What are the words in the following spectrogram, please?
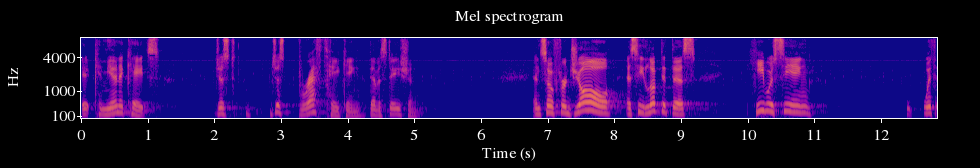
it communicates just, just breathtaking devastation. And so for Joel, as he looked at this, he was seeing with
